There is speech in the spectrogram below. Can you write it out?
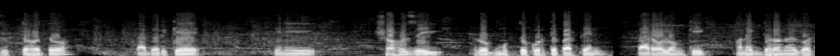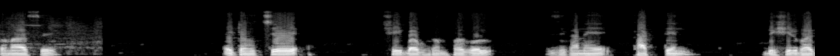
যুক্ত হতো, তাদেরকে তিনি সহজেই রোগমুক্ত করতে পারতেন। তার অলৌকিক অনেক ধরনের ঘটনা আছে। এটা হচ্ছে সেই বাবুরাম পাগল যেখানে থাকতেন বেশিরভাগ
